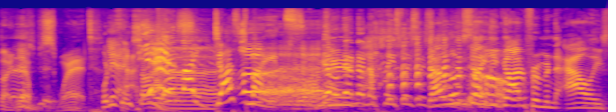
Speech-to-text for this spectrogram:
like sweat. What do you think's on And it? like dust mites. No, no, no, no, please, please, please. That please, looks please. like you got it from an alley. That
